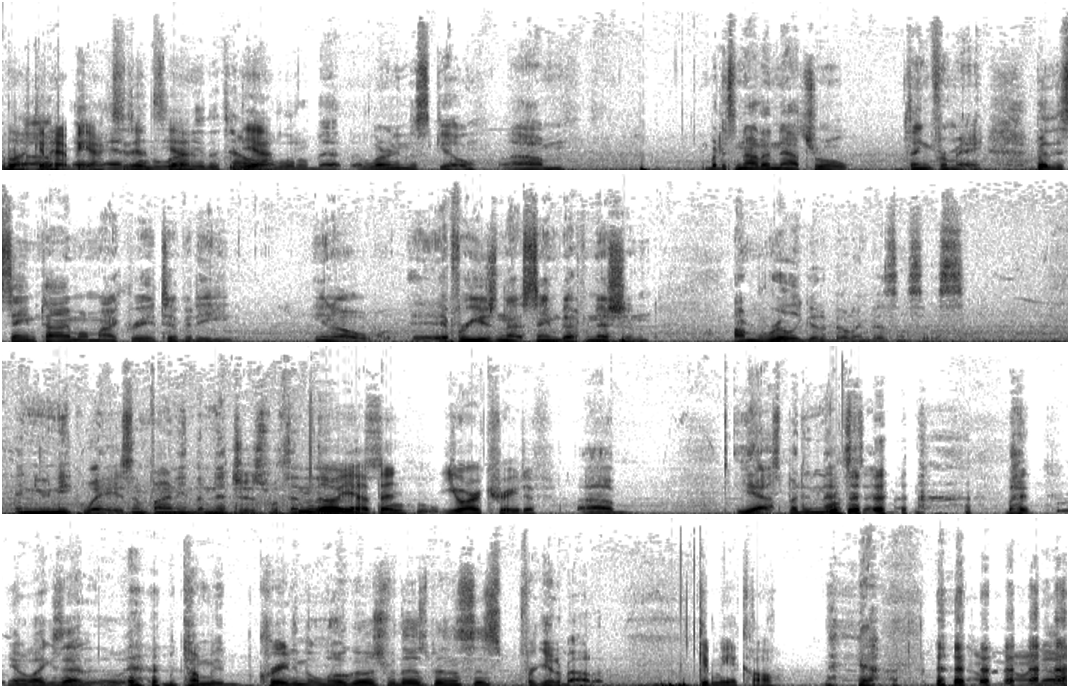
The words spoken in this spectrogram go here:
Luck and Um, happy accidents, and yeah. learning the talent Yeah. a little bit, learning the skill. Um, but it's not a natural thing for me. But at the same time, on my creativity, you know, if we're using that same definition, I'm really good at building businesses in unique ways and finding the niches within. Them. Oh yeah, then you are creative. Yes, but in that segment. but you know, like I said, become creating the logos for those businesses. Forget about it. Give me a call. Yeah, now, now I know.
